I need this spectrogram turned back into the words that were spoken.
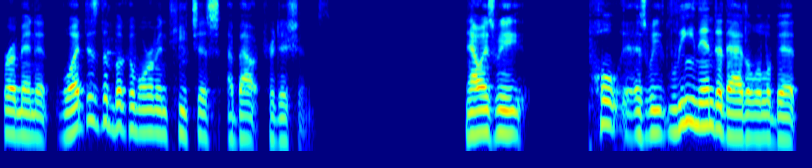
for a minute what does the Book of Mormon teach us about traditions? Now, as we pull, as we lean into that a little bit,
